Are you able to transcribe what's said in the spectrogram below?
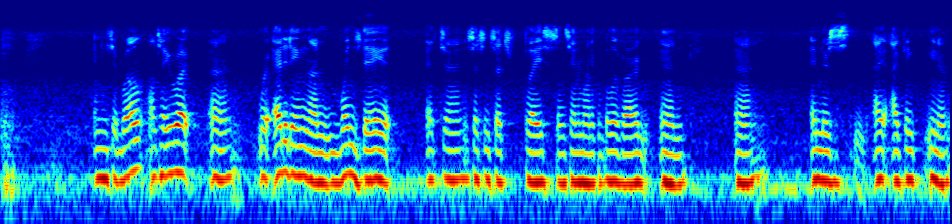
and he said, well, I'll tell you what. Uh, we're editing on Wednesday at at uh, such and such place on Santa Monica Boulevard, and uh, and there's I, I think you know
